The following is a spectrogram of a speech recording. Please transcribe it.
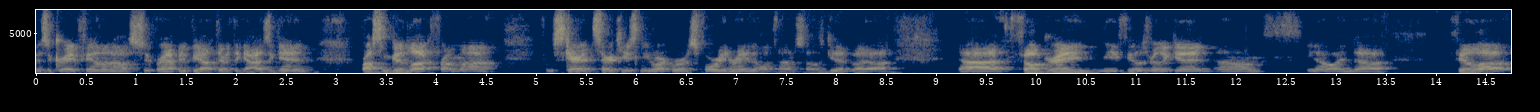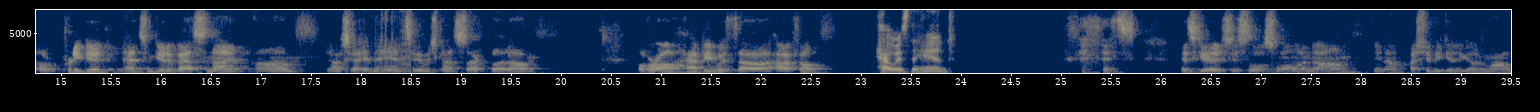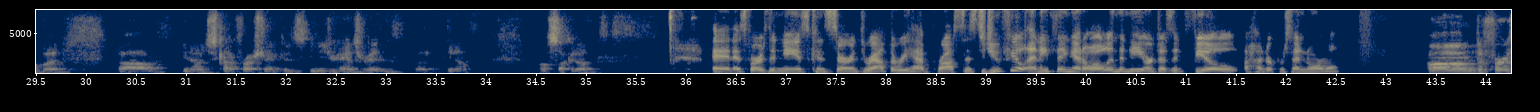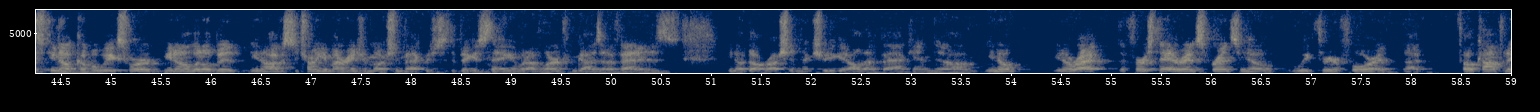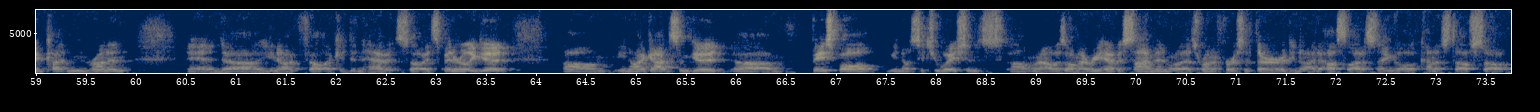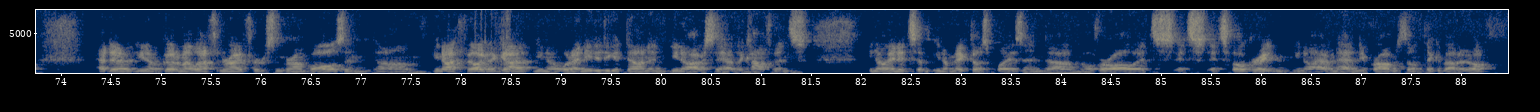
it was a great feeling. I was super happy to be out there with the guys again. Brought some good luck from uh, from Syracuse, New York, where it was 40 and rainy the whole time, so it was good. But uh, uh, felt great. Knee feels really good. Um, you know, and uh, feel uh, pretty good. Had some good at bats tonight. Um, you know, I just got hit in the hand too, which kind of sucked. But um, overall, happy with uh, how I felt. How is the hand? it's it's good. It's just a little swollen. Um, you know, I should be good to go tomorrow, but um, you know, it's just kind of frustrating because you need your hands for hitting. But you know, I'll suck it up. And as far as the knee is concerned, throughout the rehab process, did you feel anything at all in the knee, or does it feel 100% normal? Um, the first, you know, couple weeks were, you know, a little bit, you know, obviously trying to get my range of motion back, which is the biggest thing. And what I've learned from guys that I've had it is, you know, don't rush it. Make sure you get all that back. And um, you know, you know, right the first day I ran sprints, you know, week three or four, I, I felt confident cutting, running, and uh, you know, I felt like I didn't have it. So it's been really good. Um, you know, I got some good um, baseball, you know, situations um, when I was on my rehab assignment, whether that's running first or third. You know, I had to hustle out a single kind of stuff. So had to, you know, go to my left and right for some ground balls, and um, you know, I feel like I got, you know, what I needed to get done, and you know, obviously have the confidence you know, in it to you know make those plays. And um, overall, it's it's it's felt great, and you know I haven't had any problems. Don't think about it at all.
